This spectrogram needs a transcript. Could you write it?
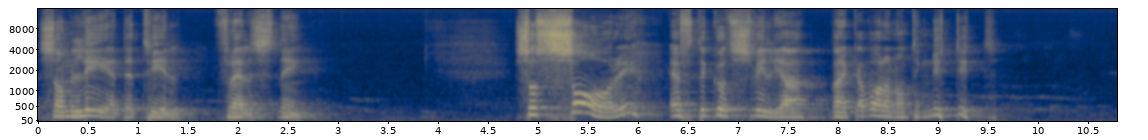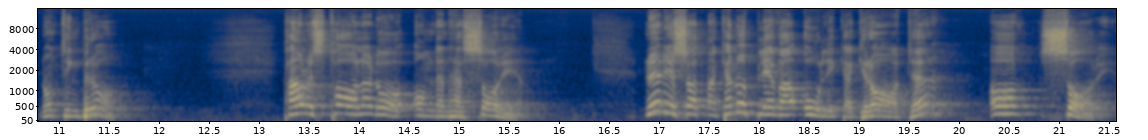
som leder till frälsning. Så sorg efter Guds vilja verkar vara någonting nyttigt, någonting bra. Paulus talar då om den här sorgen. Nu är det ju så att man kan uppleva olika grader av sorg.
